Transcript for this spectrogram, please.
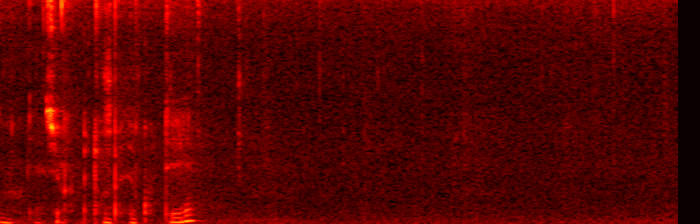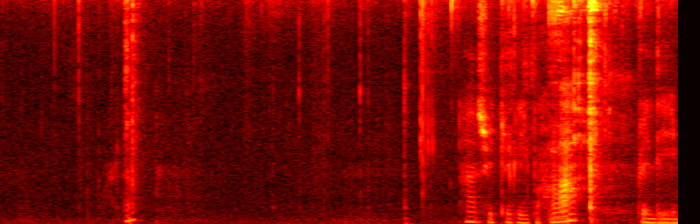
Bien sûr, je me trompe de côté. Ensuite les bras, les,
